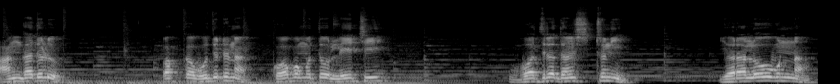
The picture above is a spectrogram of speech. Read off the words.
అంగదుడు ఒక్క ఉదుటున కోపముతో లేచి వజ్రదంష్టుని యొరలో ఉన్న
